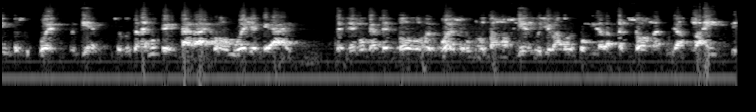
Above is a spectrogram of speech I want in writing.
sin presupuesto, ¿entiendes? Nosotros tenemos que parar con los huellas que hay. Tenemos que hacer todos los esfuerzos como lo estamos haciendo, llevando comida a las personas, cuidando a la gente.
